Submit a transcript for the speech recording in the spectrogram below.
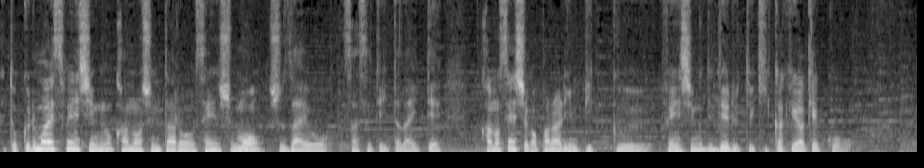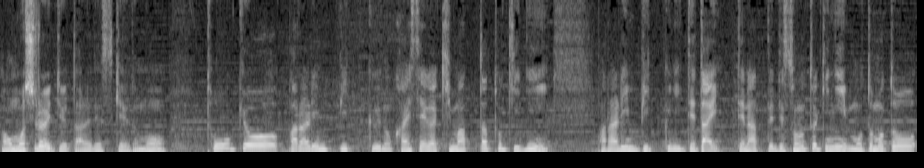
えっと、車椅子フェンシングの加納俊太郎選手も取材をさせていただいて加納選手がパラリンピックフェンシングで出るっていうきっかけが結構、まあ、面白いというとあれですけれども東京パラリンピックの開催が決まった時にパラリンピックに出たいってなってでその時にもともと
